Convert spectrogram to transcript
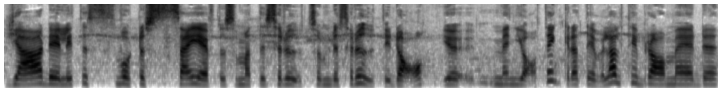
Ja, det är lite svårt att säga eftersom att det ser ut som det ser ut idag. Men jag tänker att det är väl alltid bra med,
